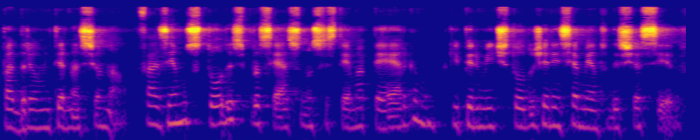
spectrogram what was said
padrão internacional. Fazemos todo esse processo no sistema Pérgamo, que permite todo o gerenciamento deste acervo.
